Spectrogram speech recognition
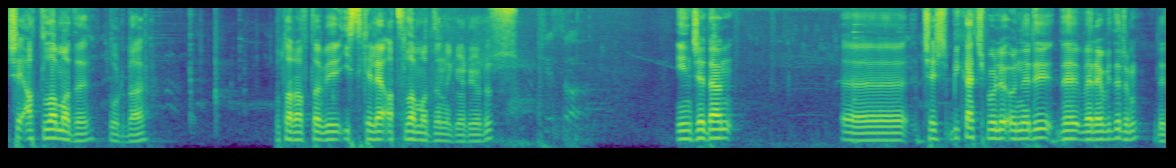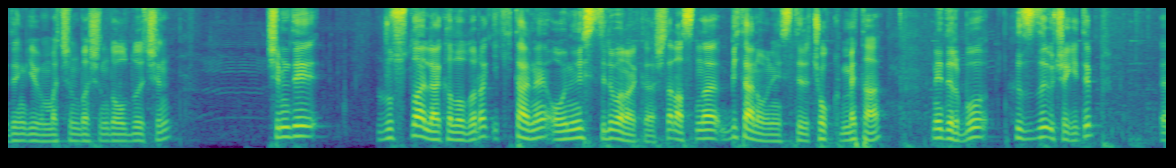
şey atılamadı burada. Bu tarafta bir iskele atılamadığını görüyoruz. İnceden e, çeşit birkaç böyle öneri de verebilirim. Dediğim gibi maçın başında olduğu için. Şimdi Rus'la alakalı olarak iki tane oynayış stili var arkadaşlar. Aslında bir tane oynayış stili çok meta. Nedir bu? Hızlı 3'e gidip e,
